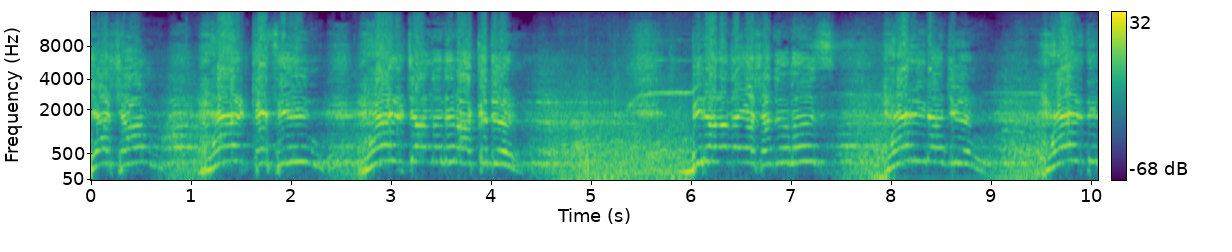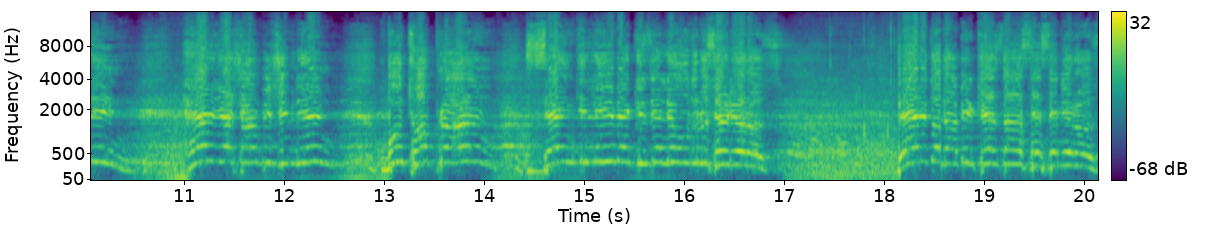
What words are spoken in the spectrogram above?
yaşam herkesin, her canlının hakkıdır. Bir yaşadığımız her inancın, her dilin, her yaşam biçiminin bu toprağın zenginliği ve güzelliği olduğunu söylüyoruz. Değerli bir kez daha sesleniyoruz.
